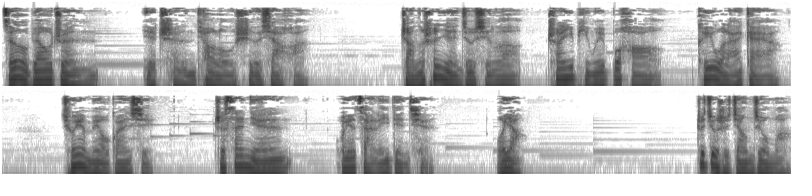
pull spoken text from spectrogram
择偶标准也呈跳楼式的下滑，长得顺眼就行了，穿衣品味不好可以我来改啊，穷也没有关系，这三年我也攒了一点钱，我养。这就是将就吗？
